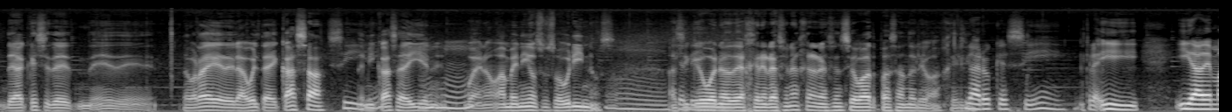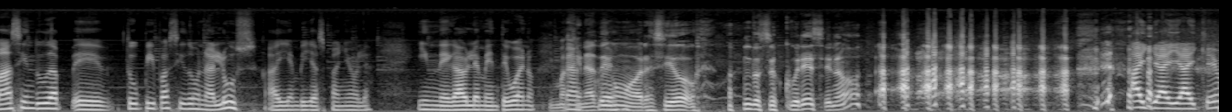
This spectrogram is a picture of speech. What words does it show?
de aquella, de, de- de- la verdad de, de la vuelta de casa, Sí. de mi casa ahí, en, bueno, han venido sus sobrinos. Mm, Así que bueno, de generación a generación se va pasando el evangelio. Claro que sí. Y, y además, sin duda, eh, tu Pipa ha sido una luz ahí en Villa Española. Innegablemente. Bueno, Imagínate cómo habrá sido cuando se oscurece, ¿no? Ay, ay, ay, qué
